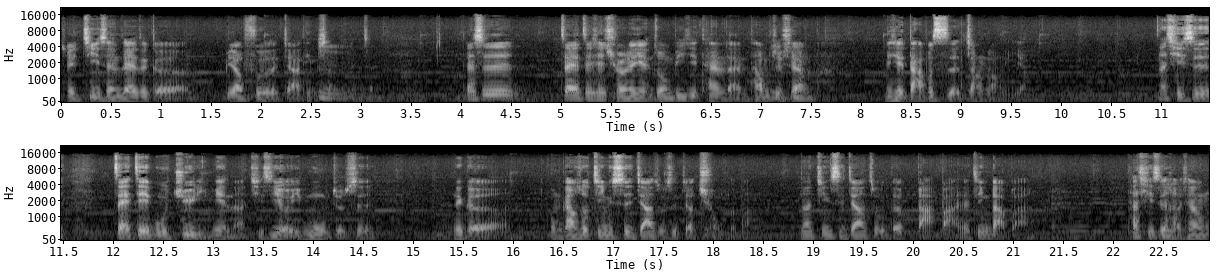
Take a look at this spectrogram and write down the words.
所以寄生在这个比较富有的家庭上面嗯这样。但是在这些球人的眼中，比起贪婪，他们就像那些打不死的蟑螂一样。那其实，在这部剧里面呢、其实有一幕就是那个我们刚刚说金氏家族是比较穷的嘛，那金氏家族的爸爸叫金爸爸，他其实好像、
